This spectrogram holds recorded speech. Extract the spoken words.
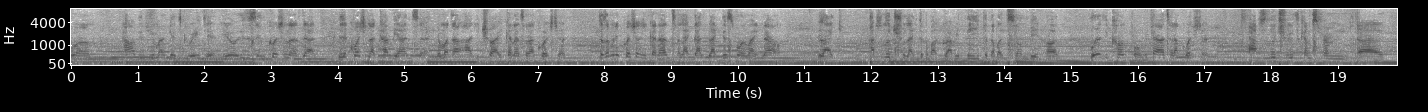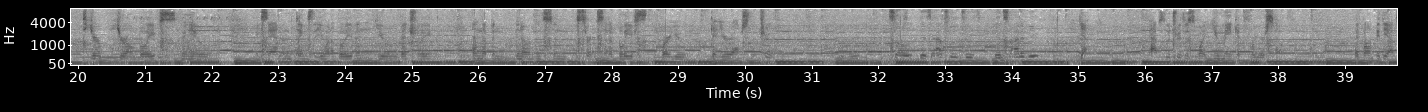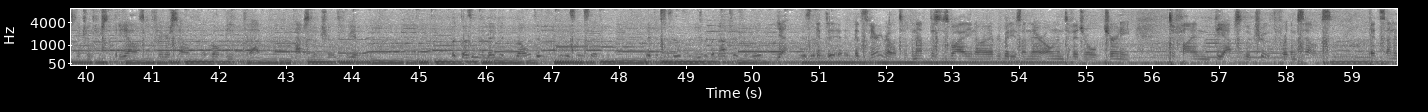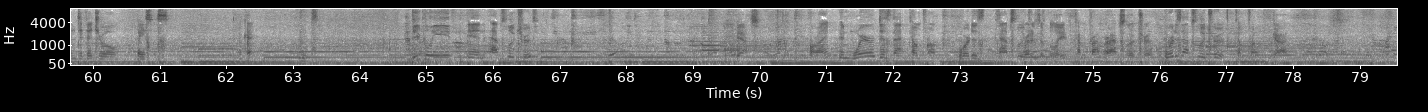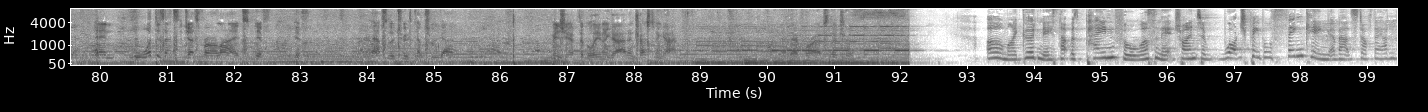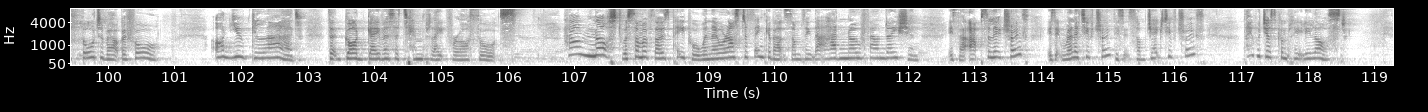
Um, how did human get created? You know, it's the same question as that. It's a question that can't be answered. No matter how hard you try, you can't answer that question. There's so many questions you can answer, like that, like this one right now. Like absolute truth, like talk about gravity, talk about the sun being hot. Where does it come from? We can't answer that question. Absolute truth comes from uh, your your own beliefs. When you examine things that you want to believe in, you eventually end up in you know this, in a certain set of beliefs where you get your absolute truth. Mm-hmm. So is absolute truth inside of you? Yeah. Absolute truth is what you make it for yourself. It won't be the absolute truth for somebody else, but for yourself, it will be that absolute truth for you. But doesn't that make it relative in the sense that if it's true for you but not true for me? Yeah, Is it- it, it, it's very relative, and that this is why you know everybody's on their own individual journey to find the absolute truth for themselves. It's an individual basis. Okay. Do you believe in absolute truth? Yes. All right. And where does that come from? Where does absolute Where does the belief come from or absolute truth? Where does absolute truth come from? God. And what does that suggest for our lives if if absolute truth comes from God? It means you have to believe in God and trust in God. And therefore absolute truth. Oh my goodness, that was painful, wasn't it? Trying to watch people thinking about stuff they hadn't thought about before. Aren't you glad that God gave us a template for our thoughts? Lost were some of those people when they were asked to think about something that had no foundation? Is that absolute truth? Is it relative truth? Is it subjective truth? They were just completely lost.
